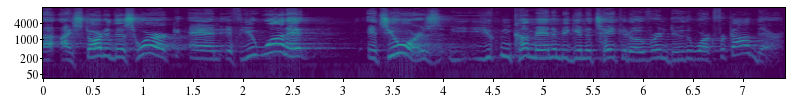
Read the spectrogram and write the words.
uh, I started this work, and if you want it, it's yours. You can come in and begin to take it over and do the work for God there.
